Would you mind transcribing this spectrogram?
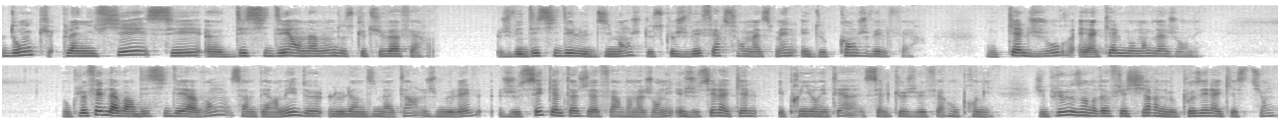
Donc, planifier, c'est euh, décider en amont de ce que tu vas faire. Je vais décider le dimanche de ce que je vais faire sur ma semaine et de quand je vais le faire. Donc, quel jour et à quel moment de la journée. Donc le fait de l'avoir décidé avant, ça me permet de, le lundi matin, je me lève, je sais quelle tâche j'ai à faire dans ma journée et je sais laquelle est prioritaire, celle que je vais faire en premier. J'ai plus besoin de réfléchir et de me poser la question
